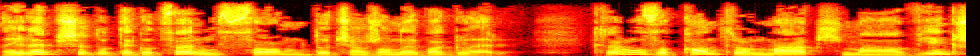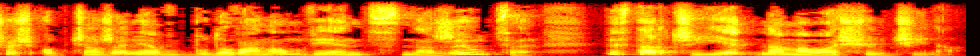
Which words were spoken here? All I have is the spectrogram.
Najlepsze do tego celu są dociążone waglery. Creluzo Control Match ma większość obciążenia wbudowaną, więc na żyłce wystarczy jedna mała śrucina.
